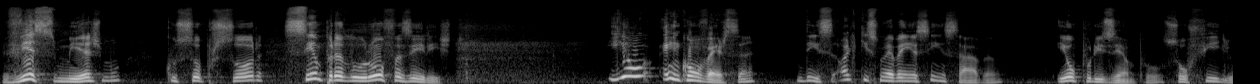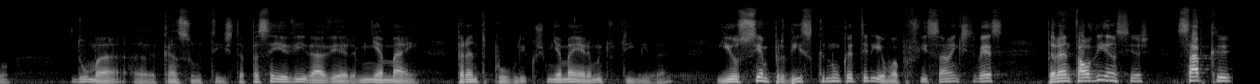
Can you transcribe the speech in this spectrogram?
vê-se mesmo que o seu professor sempre adorou fazer isto. E eu, em conversa, disse: Olha, que isso não é bem assim, sabe? Eu, por exemplo, sou filho de uma uh, cancionetista, passei a vida a ver minha mãe perante públicos, minha mãe era muito tímida, e eu sempre disse que nunca teria uma profissão em que estivesse perante audiências. Sabe que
